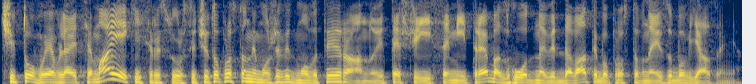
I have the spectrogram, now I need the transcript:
Чи то виявляється має якісь ресурси, чи то просто не може відмовити Ірану, і те, що їй самій треба, згодна віддавати, бо просто в неї зобов'язання.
